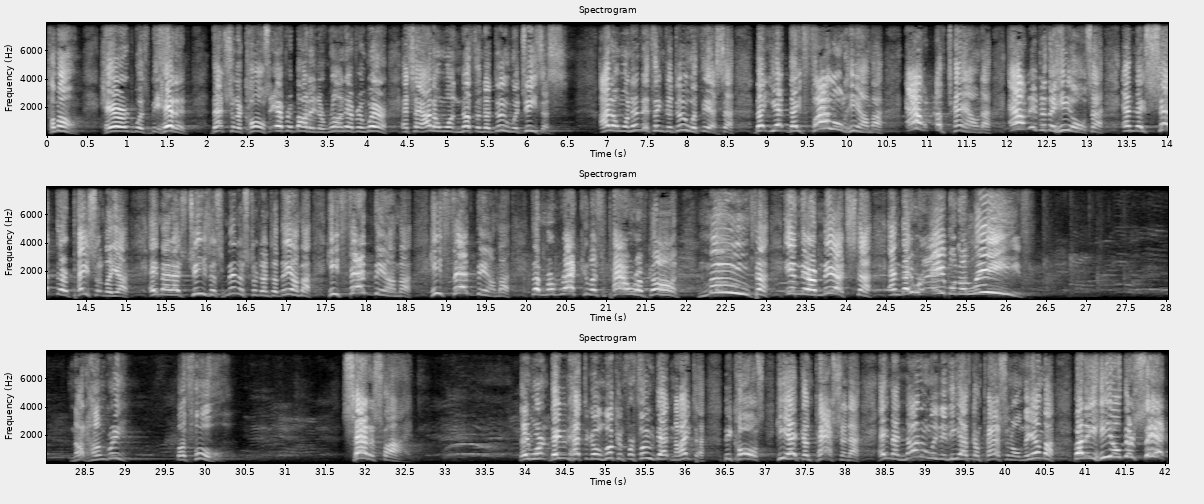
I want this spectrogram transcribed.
Come on. Herod was beheaded. That should have caused everybody to run everywhere and say, I don't want nothing to do with Jesus. I don't want anything to do with this. Uh, but yet they followed him uh, out of town, uh, out into the hills, uh, and they sat there patiently. Uh, amen. As Jesus ministered unto them, uh, he fed them. he fed them. the miraculous power of God moved in their midst, and they were able to leave. Not hungry, but full, satisfied. They weren't, they didn't have to go looking for food that night uh, because he had compassion. Uh, amen. Not only did he have compassion on them, uh, but he healed their sick.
